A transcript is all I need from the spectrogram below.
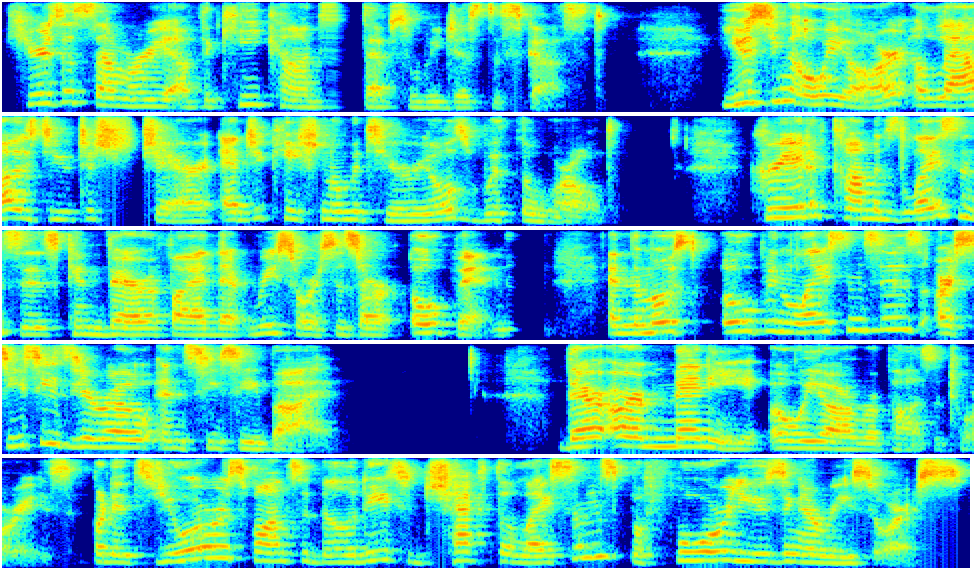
here's a summary of the key concepts we just discussed. Using OER allows you to share educational materials with the world. Creative Commons licenses can verify that resources are open, and the most open licenses are CC0 and CC BY. There are many OER repositories, but it's your responsibility to check the license before using a resource.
